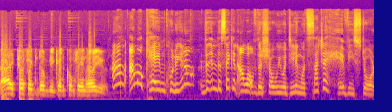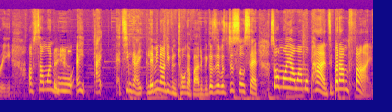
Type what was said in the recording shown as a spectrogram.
Hi, perfect Ntombi. Can't complain. How are you? I'm I'm okay, Mkhulu. You know, the, in the second hour of the show, we were dealing with such a heavy story of someone who I I. I think I let me not even talk about it because it was just so sad. So moya wami uphansi, but I'm fine.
